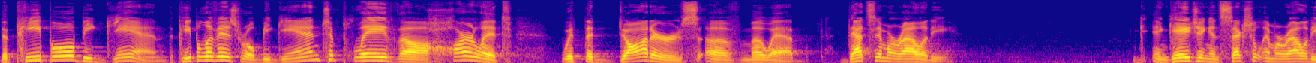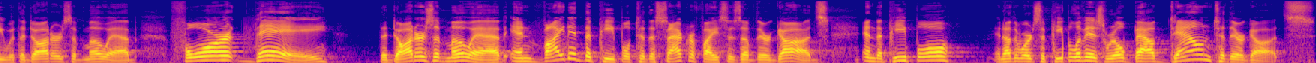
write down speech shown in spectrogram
the people began, the people of Israel began to play the harlot with the daughters of Moab. That's immorality. engaging in sexual immorality with the daughters of Moab, for they, the daughters of Moab, invited the people to the sacrifices of their gods, and the people, in other words, the people of Israel, bowed down to their gods.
